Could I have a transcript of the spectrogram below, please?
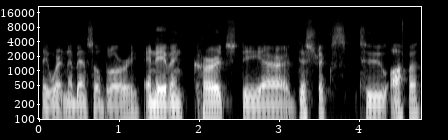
They wouldn't have been so blurry. And they've encouraged the uh, districts to offer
